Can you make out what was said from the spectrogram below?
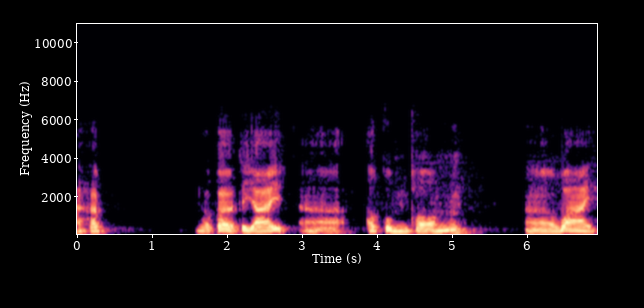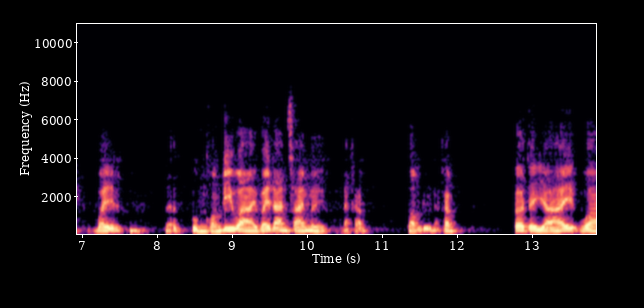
นะครับ เราก็จะย้ายเอากลุ่มของอ่า y ไว้กลุ่มของ dy ไว้ด้านซ้ายมือนะครับ ลองดูนะครับ ก็จะย้าย y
